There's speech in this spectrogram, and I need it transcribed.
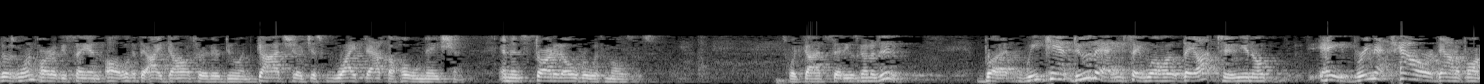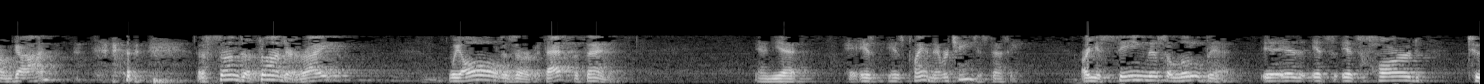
there's one part of you saying, oh, look at the idolatry they're doing. God should have just wiped out the whole nation and then started over with Moses. That's what God said He was going to do. But we can't do that. You say, well, they ought to. You know, hey, bring that tower down upon them, God. the sons of thunder, right? We all deserve it. That's the thing. And yet, his, his plan never changes, does he? Are you seeing this a little bit? It's, it's hard to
